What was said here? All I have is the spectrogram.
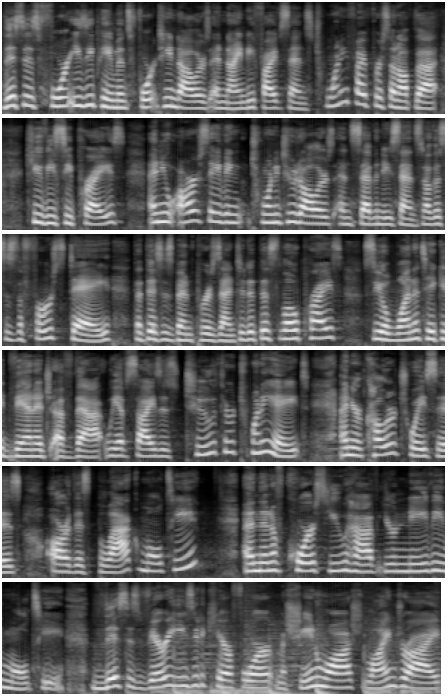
This is four easy payments, $14.95, 25% off that QVC price, and you are saving $22.70. Now this is the first day that this has been presented at this low price, so you'll want to take advantage of that that, we have sizes 2 through 28, and your color choices are this black multi, and then, of course, you have your navy multi. This is very easy to care for, machine wash, line dry.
